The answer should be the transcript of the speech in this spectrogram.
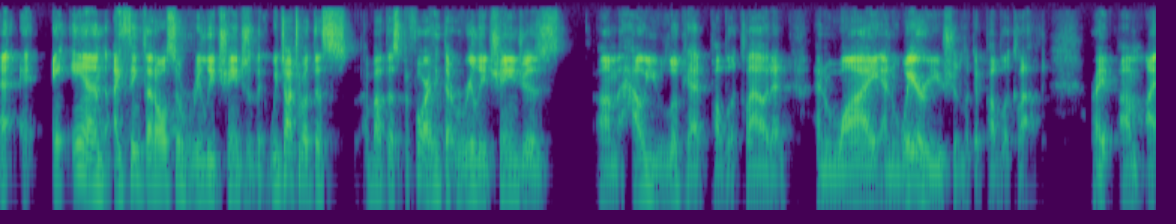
and I think that also really changes the. We talked about this about this before. I think that really changes um, how you look at public cloud and and why and where you should look at public cloud, right? Um, I,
